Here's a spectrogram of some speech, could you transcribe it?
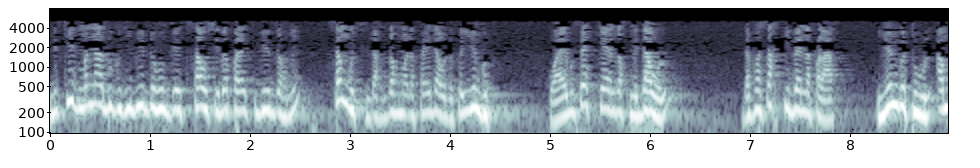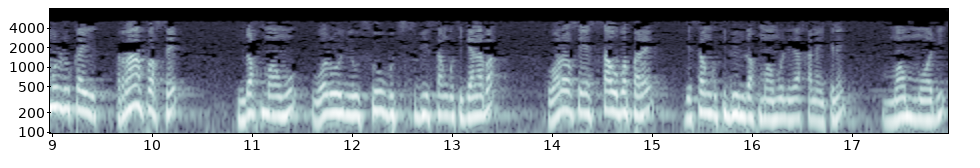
nit ki mën naa dugg ci biir ndoxum géej saw si ba pare ci biir ndox mi sangu ci ndax ndox ma dafay daw dafay yëngatu waaye bu fekkee ndox mi dawul dafa sax ci benn place yëngatuwul amul lu koy renforcer ndox moomu waroo ñëw sóobu ci biir sangu ci janaba waroo see saw ba pare di sangu ci biir ndox moomu li nga xamante ne moom moo di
